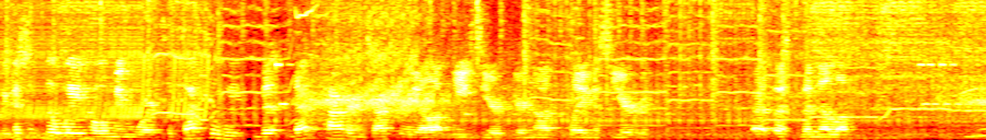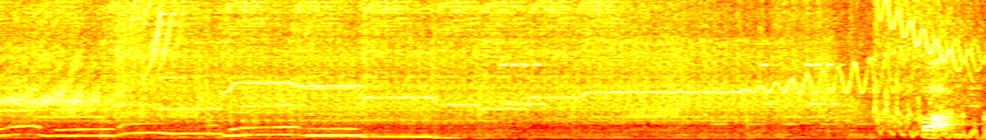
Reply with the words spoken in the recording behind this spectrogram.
because of the way homing works, it's actually that that pattern is actually a lot easier if you're not playing as your uh, as vanilla. Fuck.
